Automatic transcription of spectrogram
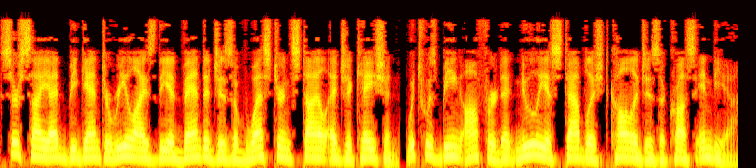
Sir Syed began to realize the advantages of Western-style education, which was being offered at newly established colleges across India.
